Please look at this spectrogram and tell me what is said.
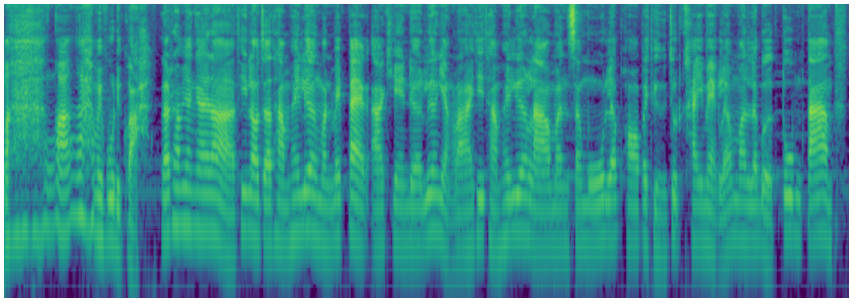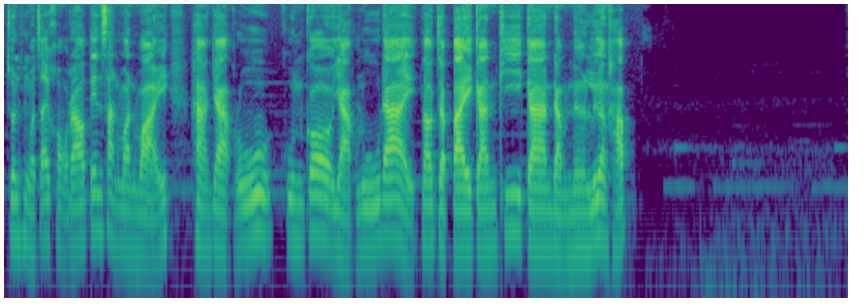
มาไม่พูดดีกว่า แล้วทำยังไงล่ะ ที่เราจะทำให้เรื่องมันไม่แปลกอาเคนเดินเรื่องอย่างไรที่ทำให้เรื่องราวมันสมูทแล้วพอไปถึงจุดไคลแม็กแล้วมันระเบิดตุ้มตาม จนหัวใจของเราเต้นสั่นวันไหว หากอยากรู้ คุณก็อยากรู้ได้ เราจะไปกันที่การดำเนินเรื่องครับ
